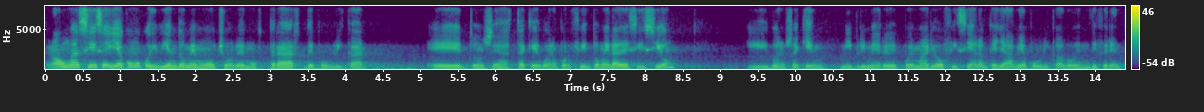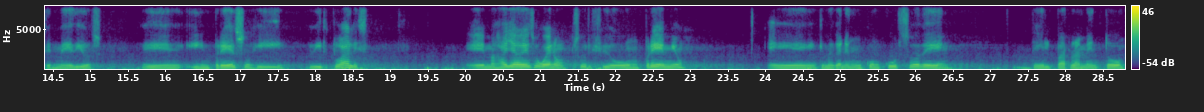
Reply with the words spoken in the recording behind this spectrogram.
Pero aún así seguía como cohibiéndome mucho de mostrar de publicar. Eh, entonces hasta que bueno por fin tomé la decisión y bueno, saqué mi primer eh, poemario oficial, aunque ya había publicado en diferentes medios eh, impresos y, virtuales. Eh, más allá de eso, bueno, surgió un premio eh, que me gané en un concurso de, del Parlamento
